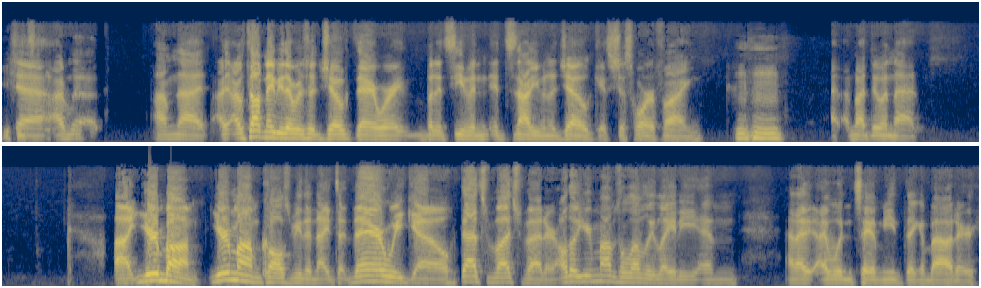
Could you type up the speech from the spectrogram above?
Should yeah, I'm that. I'm not. I, I, thought maybe there was a joke there, where, but it's even. It's not even a joke. It's just horrifying. Hmm. I'm not doing that. Uh, your mom, your mom calls me the night. T- there we go. That's much better. Although your mom's a lovely lady, and and I, I wouldn't say a mean thing about her,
